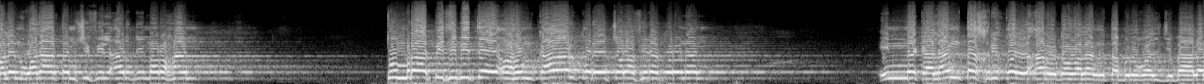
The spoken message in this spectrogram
বলেন, ওয়ালা তামশি আরদি মারহাম, তোমরা পৃথিবীতে অহংকার করে চলাফেরা করো না। ইন্নাকা লান তাখরিকাল আরদ ওয়ালান তাবলুগাল জিবালা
